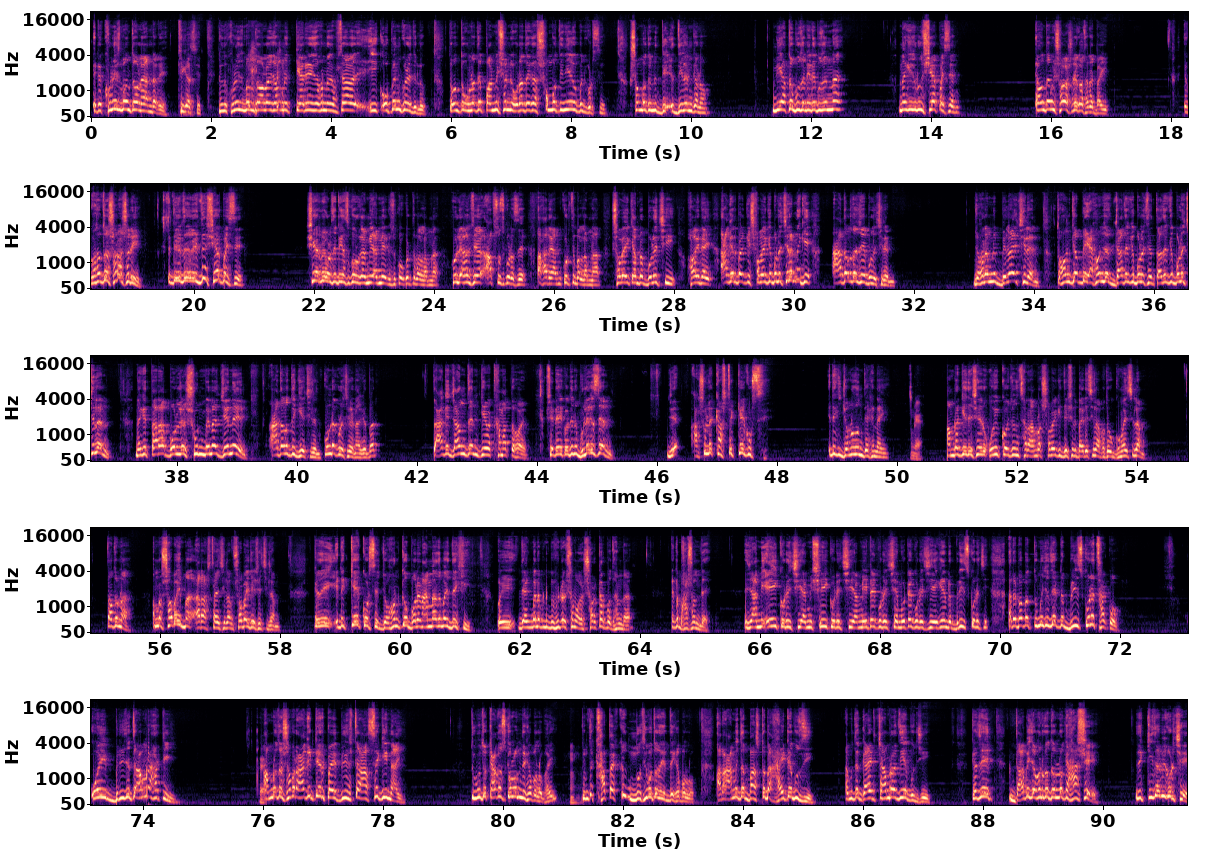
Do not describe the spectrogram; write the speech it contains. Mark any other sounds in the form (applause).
এটা খনিজ মন্ত্রণালয় আন্ডারে ঠিক আছে। কিন্তু খনিজ মন্ত্রণালয় যখন ক্যারিয়ার যখন ই ওপেন করে দিল তখন তো ওনাদের পারমিশন নিয়ে ওনাদের কাছে সম্মতি নিয়ে ওপেন করছে। সম্মতি উনি দিলেন কেন? উনি এত বুঝেন এটা বুঝেন না? নাকি উনি শেয়ার পাইছেন? এখন তো আমি সরাসরি কথাটা ভাই এ কথা তো সরাসরি। শেয়ার পাইছে। শেয়ার পেয়ে বলছে, ঠিক আছে, করুক, আমি আমি কিছু করতে পারলাম না। হলে এখন সে আফসোস করেছে, আহারে, আমি করতে পারলাম না। সবাইকে আমরা বলেছি, হয় নাই। আগের বার কি সবাইকে বলেছিলেন নাকি? আদালতে যেয়ে বলেছিলেন। যখন আপনি বেলায় ছিলেন, তখন কি আপনি এখন যা- যাদেরকে বলেছেন, তাদেরকে বলেছিলেন? নাকি তারা বললে শুনবে না, জেনে আদালতে গিয়েছিলেন? কোনটা করেছিলেন আগের বার? তা আগে জানতেন কীভাবে থামাতে হয়। সেটা এই কদিনে ভুলে গেছেন? যে আসলে কাজটা কে করছে? এটা কি জনগণ দেখে নাই? হ্যাঁ। আমরা কি দেশের ওই কজন ছাড়া আমরা সবাই কি দেশের বাইরে ছিলাম অথবা ঘুমাইছিলাম? তা তো না। আমরা সবাই রাস্তায় ছিলাম সবাই দেশে ছিলাম। কিন্তু এটা কে করছে? যখন কেউ বলেন আমি মাঝে মাঝে দেখি ওই দেখবেন আপনি বিভিন্ন সময় সরকার প্রধানরা একটা ভাষণ দেয়। এই যে আমি এই করেছি আমি সেই করেছি আমি এটা করেছি আমি ওটা করেছি এখানে একটা ব্রিজ করেছি। আরে বাবা তুমি যদি একটা ব্রিজ করে থাকো ওই ব্রিজে তো আমরা হাঁটি। আমরা তো সবার আগে টের পাই ব্রিজটা আছে কি নাই। তুমি তো কাগজ কলম দেখে বলো ভাই। তুমি তো খাতা নথিপত্র দেখে বলো। আর আমি তো বাস্তবে হাইটে বুঝি। আমি তো গায়ের চামড়া দিয়ে বুঝি। কাজে দাবি যখন কত লোকে হাসে যে কী দাবি করছে?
